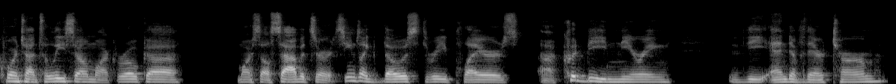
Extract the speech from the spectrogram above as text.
Corentin Tolisso, Marc Roca, Marcel Sabitzer, it seems like those three players uh, could be nearing the end of their term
